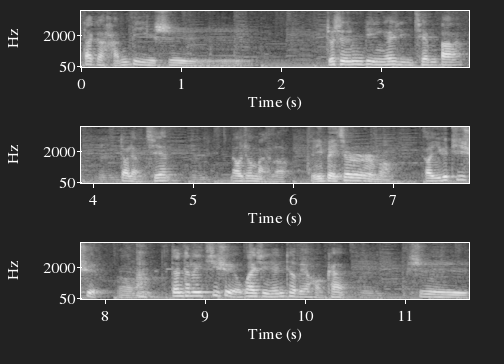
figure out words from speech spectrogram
大概韩币是，折成人民币应该是一千八嗯到两千嗯，那我就买了。一背心儿是吗？啊，一个 T 恤，嗯，但他那个 T 恤有外星人特别好看，嗯是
